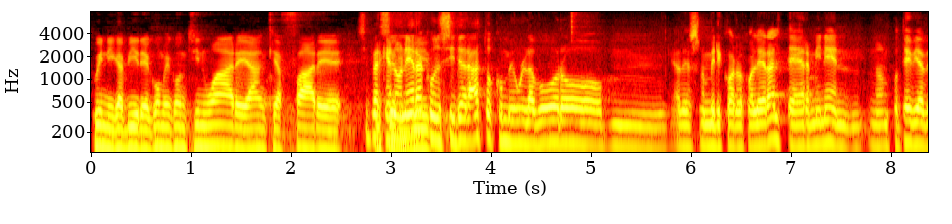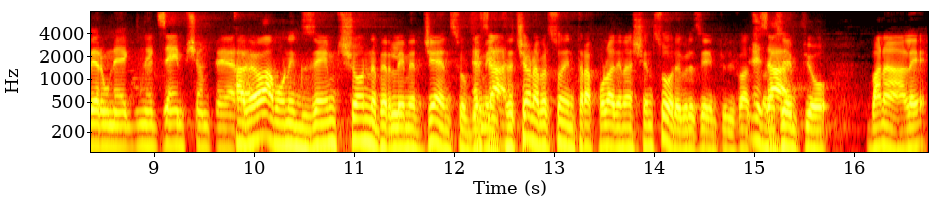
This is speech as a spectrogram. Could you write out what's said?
quindi capire come continuare anche a fare... Sì, perché non era considerato come un lavoro, adesso non mi ricordo qual era il termine, non potevi avere un, un exemption per... Avevamo un exemption per le emergenze, ovviamente. Esatto. Se c'è una persona intrappolata in ascensore, per esempio, ti faccio Esatto. un esempio banale,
